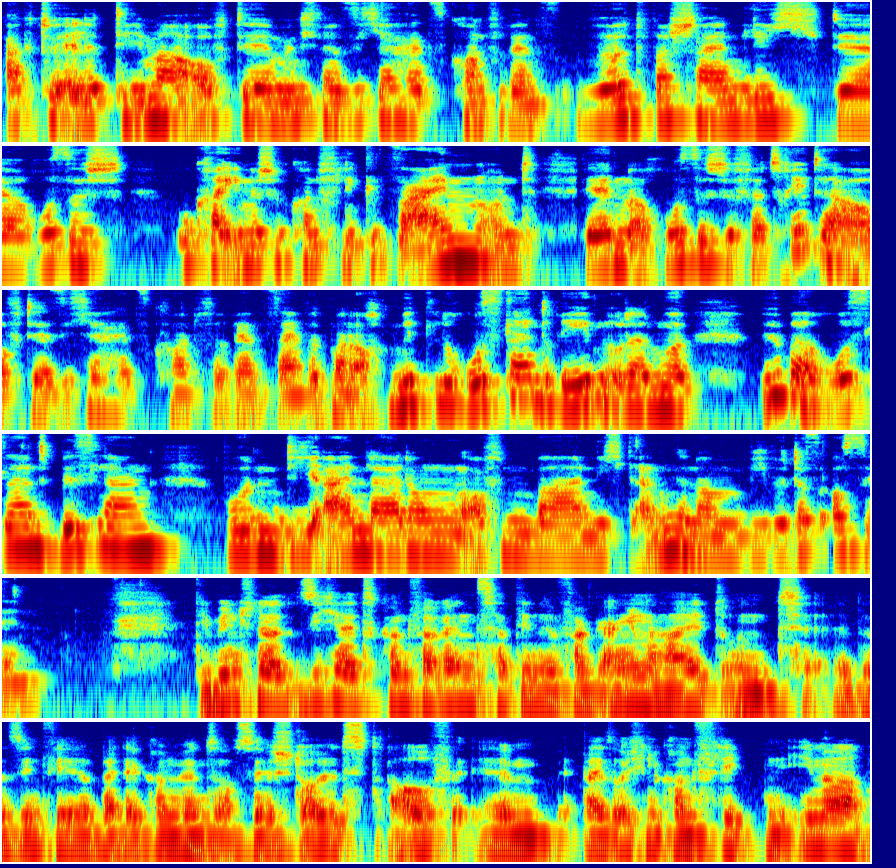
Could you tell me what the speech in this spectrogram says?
aktuelle Thema auf der Münchner Sicherheitskonferenz wird wahrscheinlich der russisch-ukrainische Konflikt sein und werden auch russische Vertreter auf der Sicherheitskonferenz sein. Wird man auch mit Russland reden oder nur über Russland? Bislang wurden die Einladungen offenbar nicht angenommen. Wie wird das aussehen? Die Münchner Sicherheitskonferenz hat in der Vergangenheit, und äh, da sind wir bei der Konferenz auch sehr stolz drauf, ähm, bei solchen Konflikten immer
